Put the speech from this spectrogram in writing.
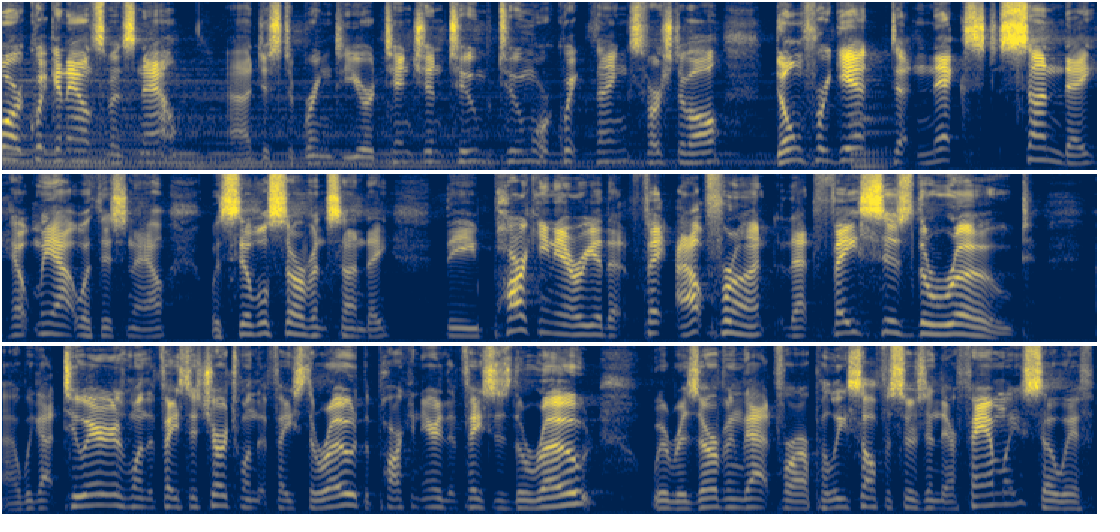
More quick announcements now, uh, just to bring to your attention. Two, two more quick things. First of all, don't forget next Sunday, help me out with this now, with Civil Servant Sunday, the parking area that fa- out front that faces the road. Uh, we got two areas one that faces the church, one that faces the road. The parking area that faces the road, we're reserving that for our police officers and their families. So if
